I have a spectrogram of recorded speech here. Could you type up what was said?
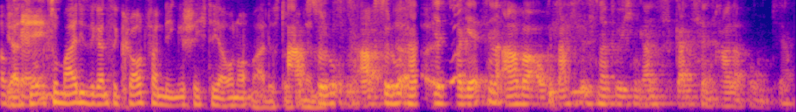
okay. Ja, zumal diese ganze Crowdfunding-Geschichte ja auch noch mal alles durch. Absolut, absolut. Hat ich jetzt vergessen, aber auch das ist natürlich ein ganz, ganz zentraler Punkt, ja.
